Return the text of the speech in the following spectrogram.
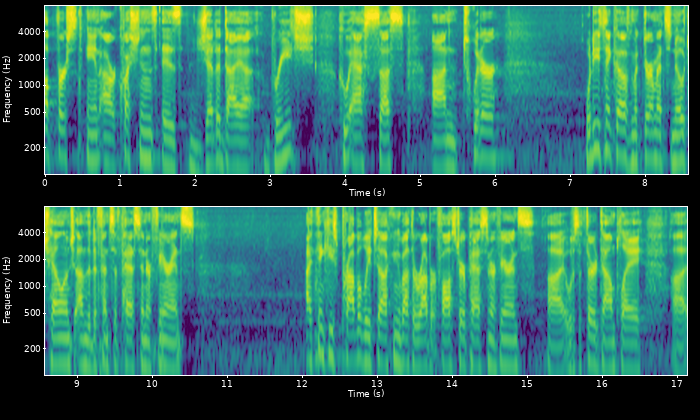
Up first in our questions is Jedediah Breach, who asks us on Twitter What do you think of McDermott's no challenge on the defensive pass interference? I think he's probably talking about the Robert Foster pass interference. Uh, it was a third down play. Uh,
